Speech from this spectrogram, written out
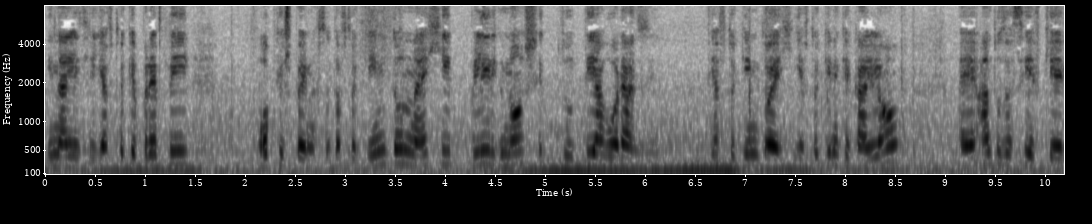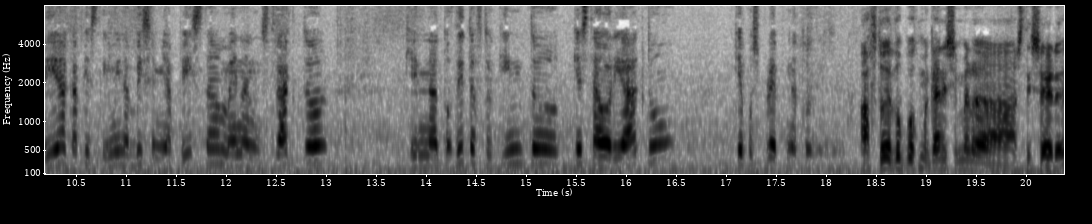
Είναι αλήθεια. Γι' αυτό και πρέπει όποιος παίρνει αυτό το αυτοκίνητο να έχει πλήρη γνώση του τι αγοράζει. Τι αυτοκίνητο έχει. Γι' αυτό και είναι και καλό ε, αν του δοθεί ευκαιρία κάποια στιγμή να μπει σε μια πίστα με έναν instructor και να το δει το αυτοκίνητο και στα όρια του και πώς πρέπει να το οδηγεί. Αυτό εδώ που έχουμε κάνει σήμερα στις αιρε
